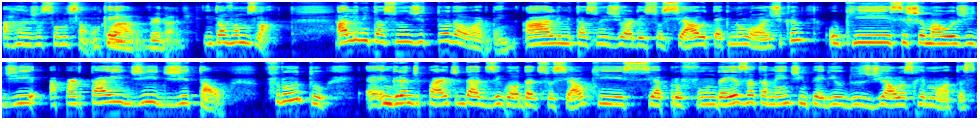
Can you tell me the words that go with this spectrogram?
arranja a solução, ok? Claro, verdade. Então vamos lá. Há limitações de toda ordem. Há limitações de ordem social e tecnológica, o que se chama hoje de apartheid digital, fruto é, em grande parte da desigualdade social que se aprofunda exatamente em períodos de aulas remotas.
